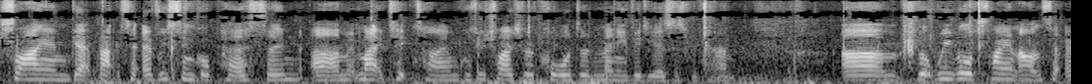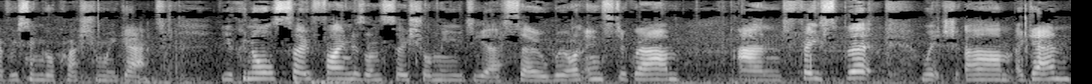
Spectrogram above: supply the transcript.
try and get back to every single person. Um, it might take time because we try to record as many videos as we can. Um, but we will try and answer every single question we get. You can also find us on social media. So we're on Instagram and Facebook, which um, again,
